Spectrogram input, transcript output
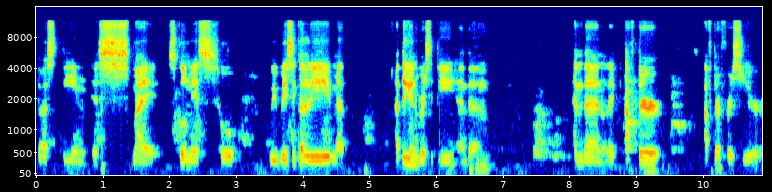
Fest team is my schoolmates who we basically met at the university and then Mhm. and then like after after first year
